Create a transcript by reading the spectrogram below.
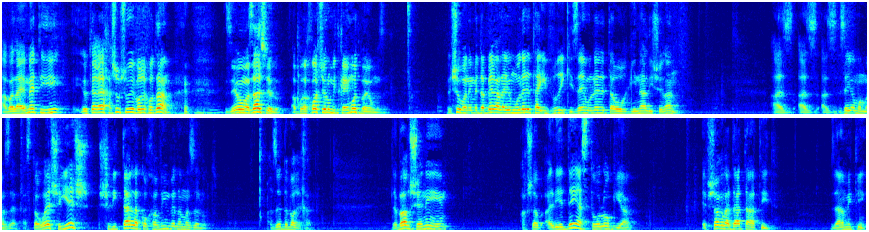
אבל האמת היא, יותר היה חשוב שהוא יברך אותם. זה יום המזל שלו. הברכות שלו מתקיימות ביום הזה. ושוב, אני מדבר על היום הולדת העברי, כי זה יום הולדת האורגינלי שלנו. אז, אז, אז זה יום המזל. אז אתה רואה שיש שליטה לכוכבים ולמזלות. אז זה דבר אחד. דבר שני, עכשיו, על ידי אסטרולוגיה אפשר לדעת העתיד. זה אמיתי.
